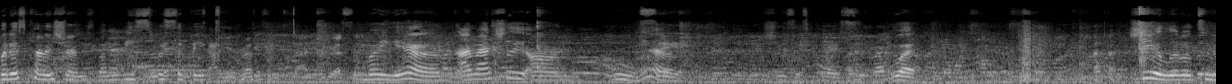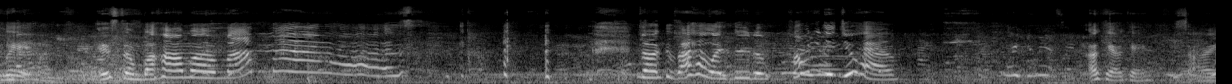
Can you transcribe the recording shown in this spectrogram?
But it's curry shrimps. Let me be specific. But yeah, I'm actually, um, yeah. Jesus Christ. What? She a little too lit. It's some Bahama mamas. no, because I had like three of them. How many did you have? Okay, okay. Sorry.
